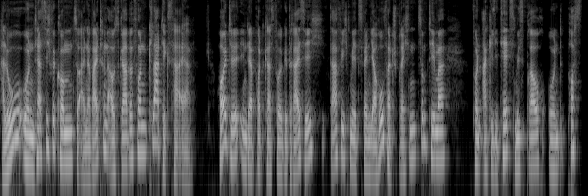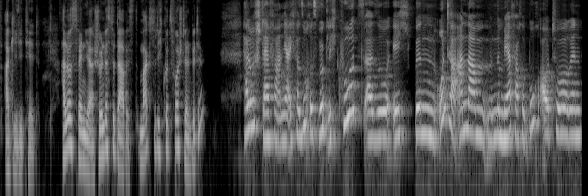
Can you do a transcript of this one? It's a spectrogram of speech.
Hallo und herzlich willkommen zu einer weiteren Ausgabe von Klartext HR. Heute in der Podcast Folge 30 darf ich mit Svenja Hofert sprechen zum Thema von Agilitätsmissbrauch und Postagilität. Hallo Svenja, schön, dass du da bist. Magst du dich kurz vorstellen, bitte? Hallo Stefan, ja, ich versuche es wirklich kurz. Also ich bin unter anderem eine mehrfache Buchautorin,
